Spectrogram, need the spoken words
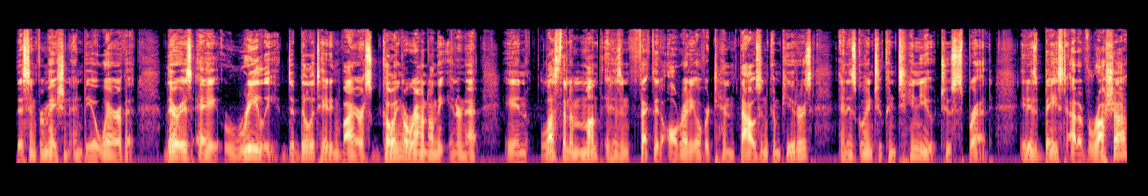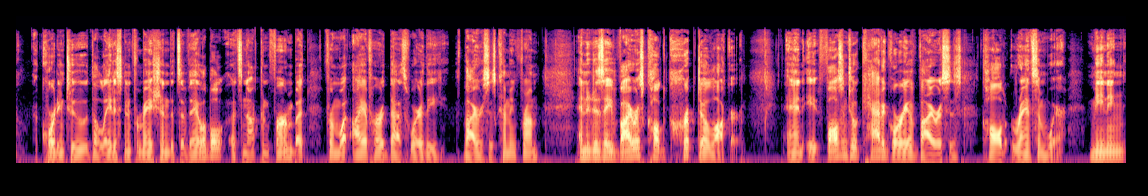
this information and be aware of it. There is a really debilitating virus going around on the internet. In less than a month, it has infected already over 10,000 computers and is going to continue to spread. It is based out of Russia, according to the latest information that's available. It's not confirmed, but from what I have heard, that's where the virus is coming from and it is a virus called CryptoLocker. And it falls into a category of viruses called ransomware, meaning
